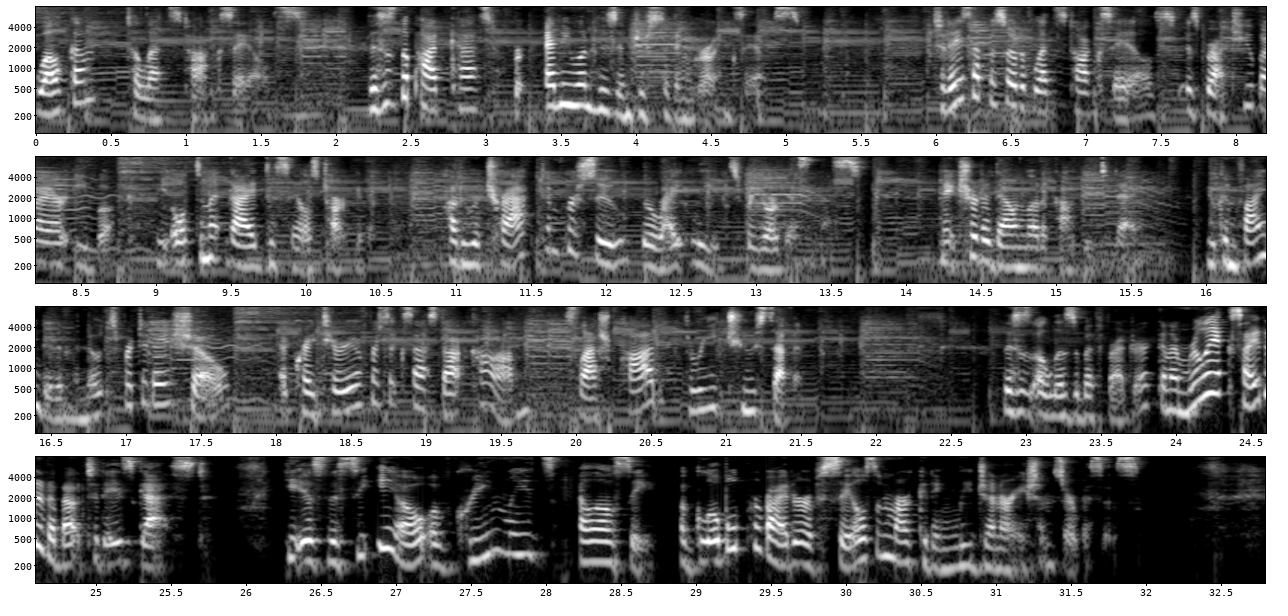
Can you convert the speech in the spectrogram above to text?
Welcome to Let's Talk Sales. This is the podcast for anyone who's interested in growing sales. Today's episode of Let's Talk Sales is brought to you by our ebook, The Ultimate Guide to Sales Targeting How to Attract and Pursue the Right Leads for Your Business. Make sure to download a copy today. You can find it in the notes for today's show at criteriaforsuccess.com slash pod 327. This is Elizabeth Frederick, and I'm really excited about today's guest. He is the CEO of Green Leads LLC, a global provider of sales and marketing lead generation services.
